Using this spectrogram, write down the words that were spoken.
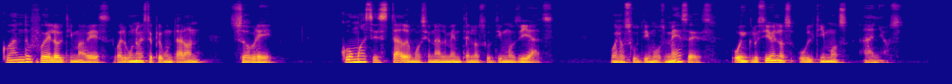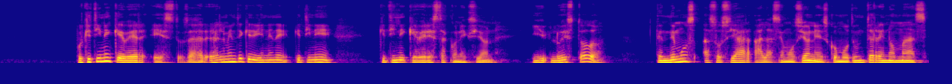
¿cuándo fue la última vez o alguna vez te preguntaron sobre cómo has estado emocionalmente en los últimos días o en los últimos meses o inclusive en los últimos años? ¿Por qué tiene que ver esto? O sea, realmente que, viene tiene, que tiene que ver esta conexión. Y lo es todo. Tendemos a asociar a las emociones como de un terreno más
